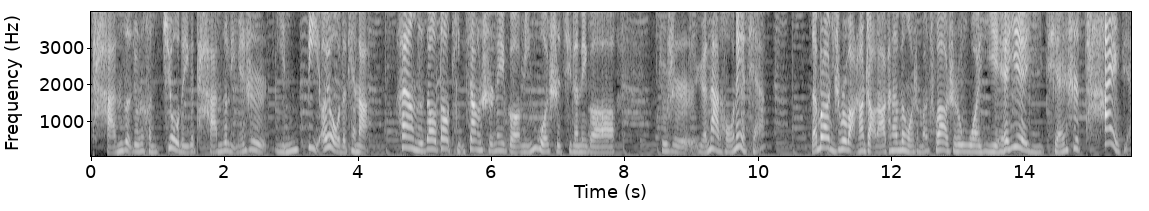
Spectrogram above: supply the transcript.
坛子，就是很旧的一个坛子，里面是银币。哎呦，我的天哪，看样子倒倒挺像是那个民国时期的那个，就是袁大头那个钱。咱不知道你是不是网上找的？看他问我什么，楚老师，我爷爷以前是太监，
